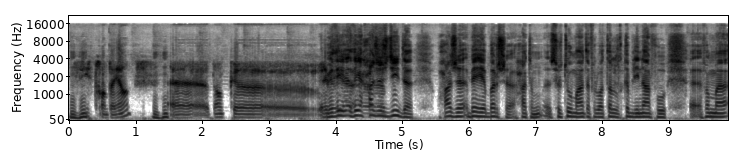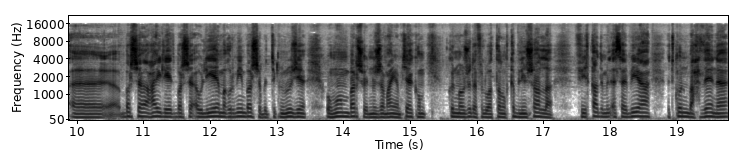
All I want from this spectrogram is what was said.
631 donc هذه هذه حاجة جديدة وحاجة باهية برشا. حاتم surtout معناتها في الوطن القبلي نعرفوا آه، فما آه، برشا عائلات برشا أولياء مغرومين برشا بالتكنولوجيا ومهم برشا إنه الجمعية نتاعكم تكون موجودة في الوطن القبلي. إن شاء الله في قادم الأسابيع تكون بحذانا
